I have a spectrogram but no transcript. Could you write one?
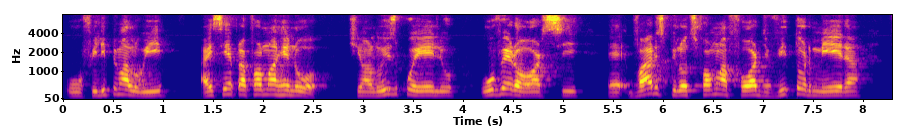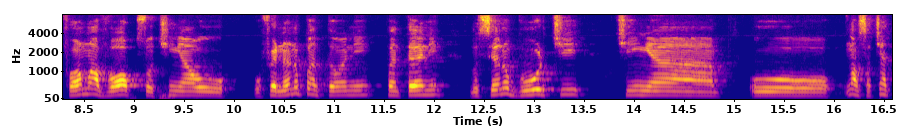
o Felipe Maluí. Aí você ia para a Fórmula Renault, tinha o Luiz Coelho, o Verorsi, é, vários pilotos, Fórmula Ford, Vitor Meira, Fórmula Vauxhall, tinha o, o Fernando Pantani, Pantani, Luciano Burti, tinha o. Nossa, tinha,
